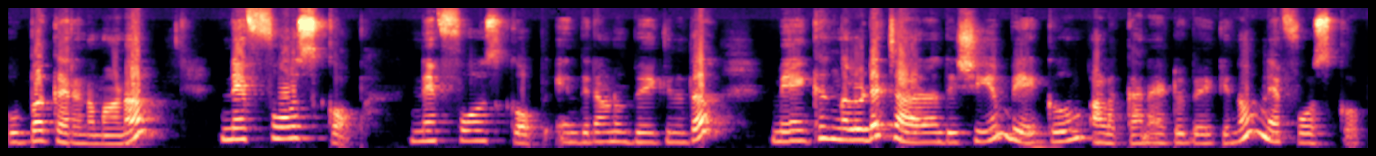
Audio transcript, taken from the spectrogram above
ഉപകരണമാണ് നെഫോസ്കോപ്പ് നെഫോസ്കോപ്പ് എന്തിനാണ് ഉപയോഗിക്കുന്നത്? മേഘങ്ങളുടെ ചലനദിശയും വേഗവും അളക്കാനായിട്ട് ഉപയോഗിക്കുന്നു നെഫോസ്കോപ്പ്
